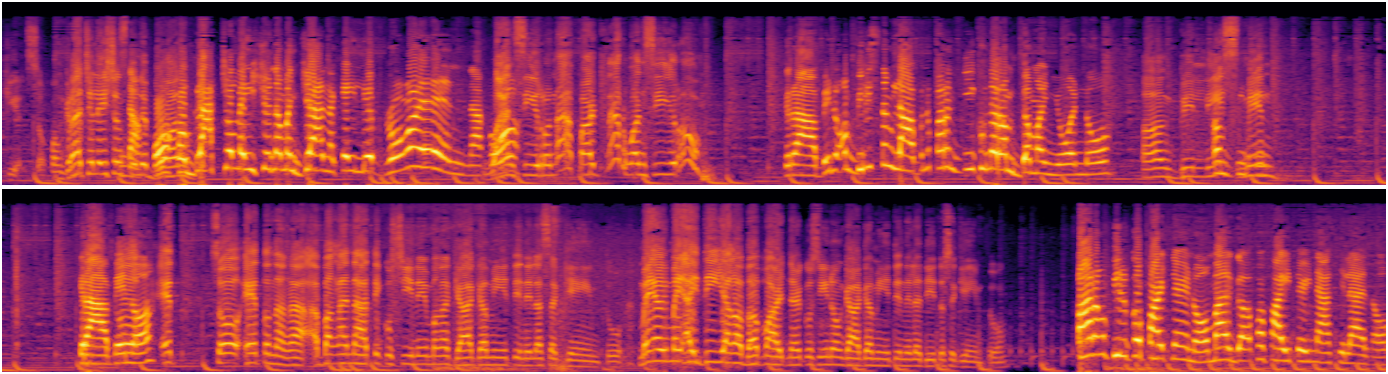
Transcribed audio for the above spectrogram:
kills. So congratulations to Nako, LeBron. congratulations naman dyan na kay Lebron. Nako, 1-0 na partner, 1-0. grabe. No? Ang bilis ng laban. No? Parang di ko naramdaman yon no? Ang bilis, Ang bilis. men. Grabe, So, no? et, so, eto na nga. Abangan natin kung sino yung mga gagamitin nila sa Game 2. May, may idea ka ba, partner, kung sino ang gagamitin nila dito sa Game 2? Parang feel ko, partner, no? Mag-fighter na sila, no?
